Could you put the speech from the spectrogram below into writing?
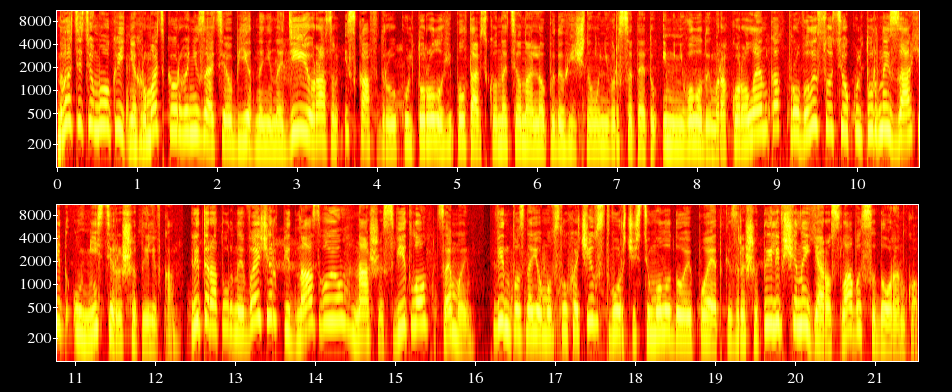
27 квітня громадська організація Об'єднані надією разом із кафедрою культурології Полтавського національного педагогічного університету імені Володимира Короленка провели соціокультурний захід у місті Решетилівка. Літературний вечір під назвою Наше світло це ми. Він познайомив слухачів з творчістю молодої поетки з Решетилівщини Ярослави Сидоренко.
